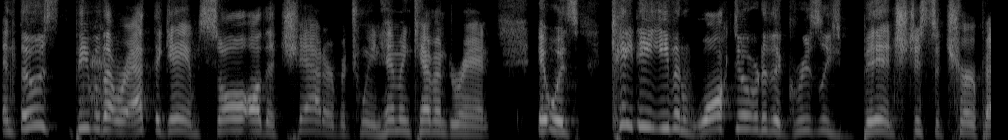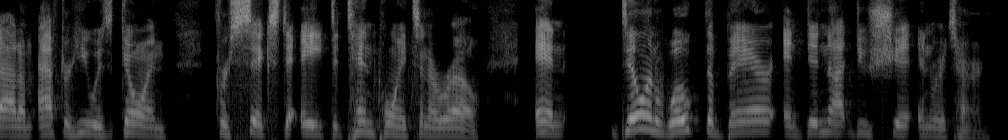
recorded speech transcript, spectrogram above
And those people that were at the game saw all the chatter between him and Kevin Durant. It was KD even walked over to the Grizzlies bench just to chirp at him after he was going for six to eight to 10 points in a row. And Dylan woke the bear and did not do shit in return.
